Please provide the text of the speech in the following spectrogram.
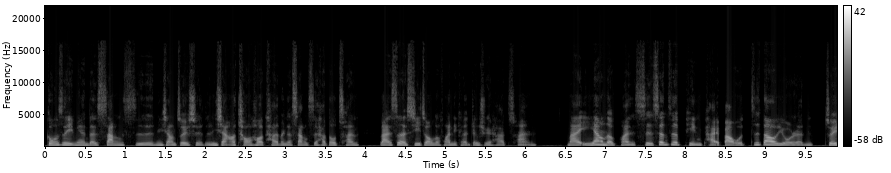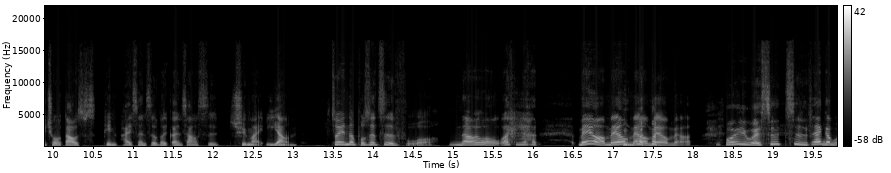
公司里面的上司，你想追随的，你想要讨好他的那个上司，他都穿蓝色西装的话，你可能就学他穿，买一样的款式，甚至品牌吧。我知道有人追求到品牌，甚至会跟上司去买一样的，所以那不是制服哦。No，我 没有，没有，没有，没有，没有。我以为是制服，欸，那个不，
